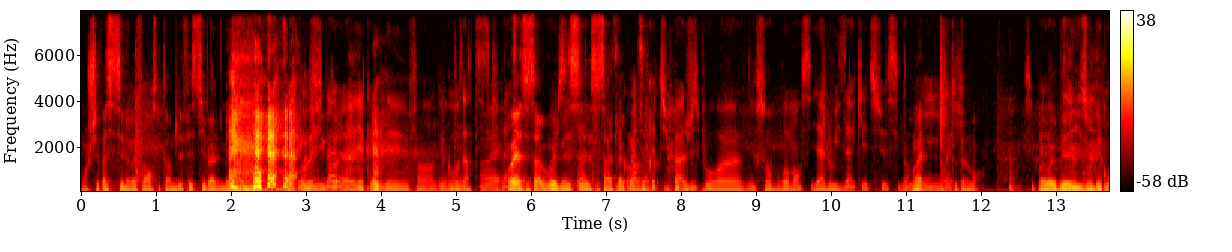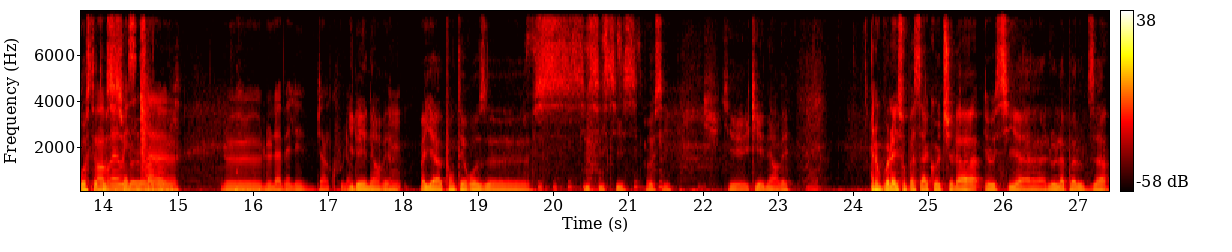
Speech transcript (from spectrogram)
Bon, je sais pas si c'est une référence en termes de festival, mais Bah, C'est au final, euh, il y a quand même des, gros artistes Ouais. qui passent. ouais, c'est ça, ouais, Oui, mais ça. s'arrête là quoi. commercial. Après, tu pars juste pour euh, venir sur Bromance, il y a Louisa qui est dessus aussi, non Ouais, Oui. Totalement. Super. Ouais, ouais, mais ils ont des grosses têtes aussi vrai, sur oui, le. ça. euh, le, le label est bien cool. hein. Il est énervé. Mm. Bah, Il y a Ponterose euh, 666 666 aussi, qui est, qui est énervé. Et donc voilà, ils sont passés à Coachella et aussi à Lollapalooza.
